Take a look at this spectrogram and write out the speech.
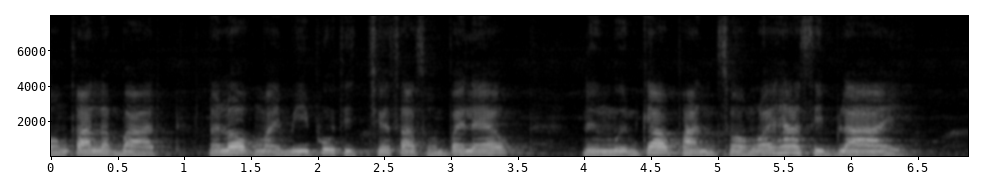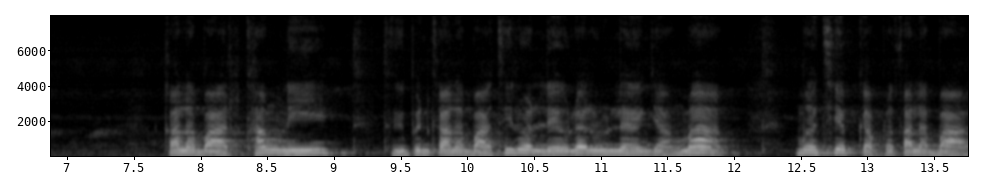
องการระบาดระลอกใหม่มีผู้ติดเชื้อสะสมไปแล้ว 19,250 ราย การระบาดครั้งนี้ถือเป็นการระบาดที่รวดเร็วและรุนแรงอย่างมาก เมื่อเทียบกับการระบาด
